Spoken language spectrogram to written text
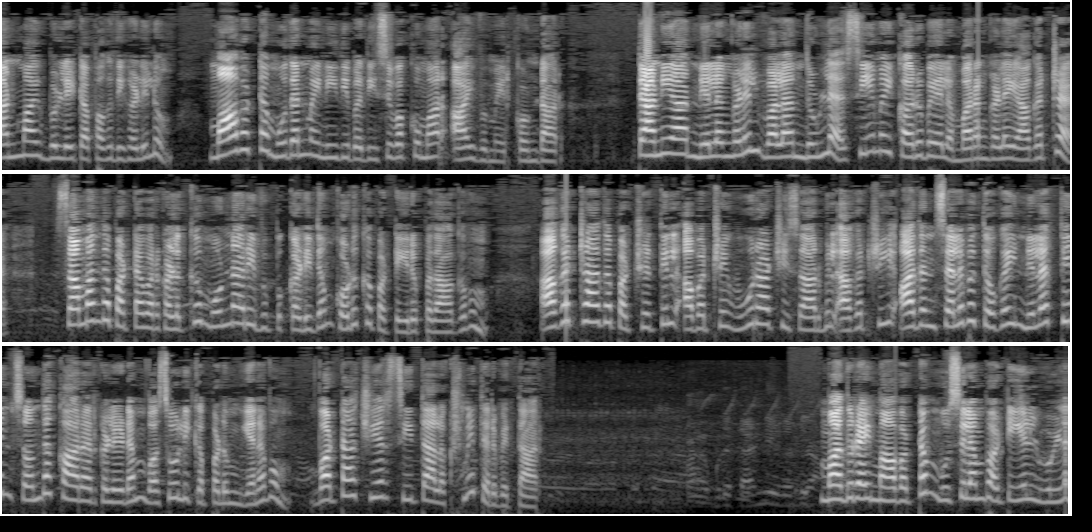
கண்மாய் உள்ளிட்ட பகுதிகளிலும் மாவட்ட முதன்மை நீதிபதி சிவக்குமார் ஆய்வு மேற்கொண்டார். தனியார் நிலங்களில் வளர்ந்துள்ள சீமை கருவேல மரங்களை அகற்ற சம்பந்தப்பட்டவர்களுக்கு முன்னறிவிப்பு கடிதம் கொடுக்கப்பட்டு இருப்பதாகவும் அகற்றாத பட்சத்தில் அவற்றை ஊராட்சி சார்பில் அகற்றி அதன் செலவு தொகை நிலத்தின் சொந்தக்காரர்களிடம் வசூலிக்கப்படும் எனவும் வட்டாட்சியர் சீதாலட்சுமி தெரிவித்தார். மதுரை மாவட்டம் உசிலம்பட்டியில் உள்ள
